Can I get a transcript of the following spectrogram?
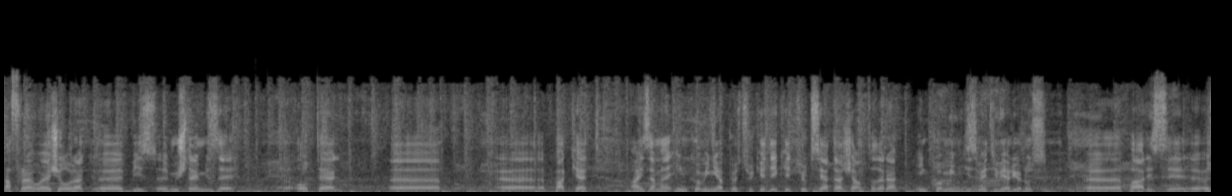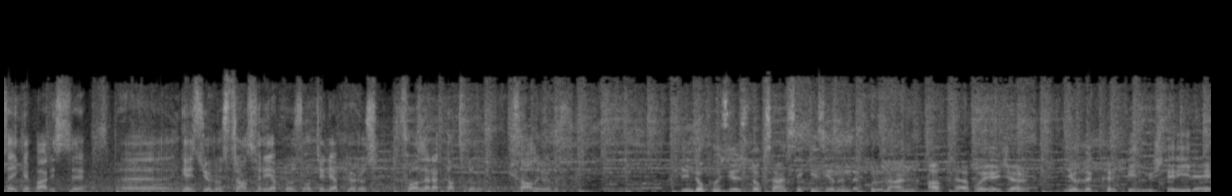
Afra Voyage olarak e, biz e, müşterimize e, otel, e, e, paket, aynı zamanda incoming yapıyoruz. Türkiye'deki Türk seyahat ajantalara incoming hizmeti veriyoruz. E, Paris'i, özellikle Paris'i e, geziyoruz, transferi yapıyoruz, otel yapıyoruz, fuarlara katılım sağlıyoruz. 1998 yılında kurulan Afra Voyager, yıllık 40 bin müşteriyle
